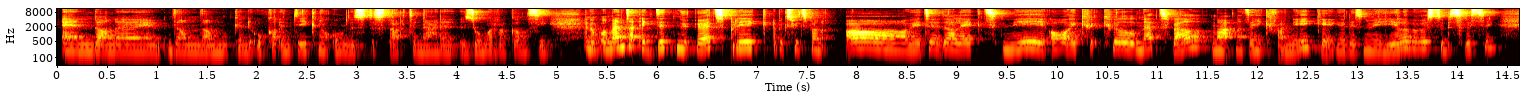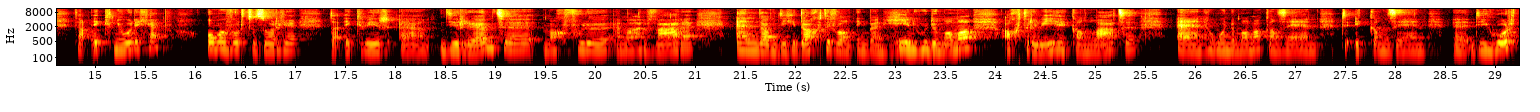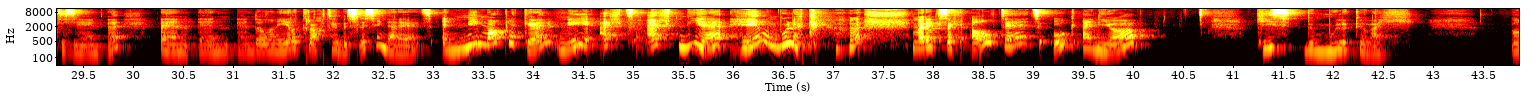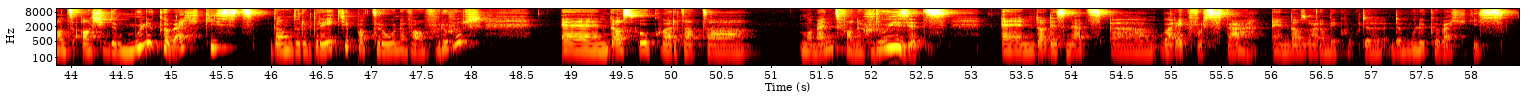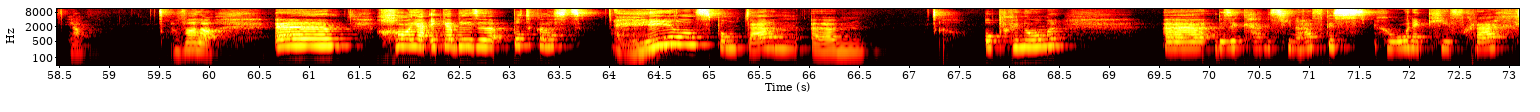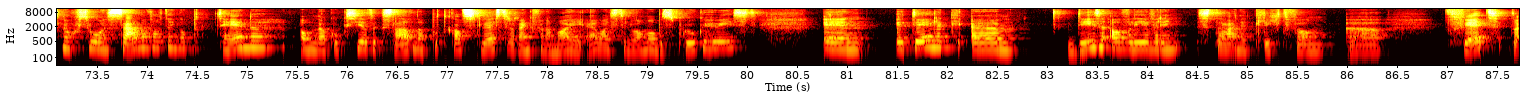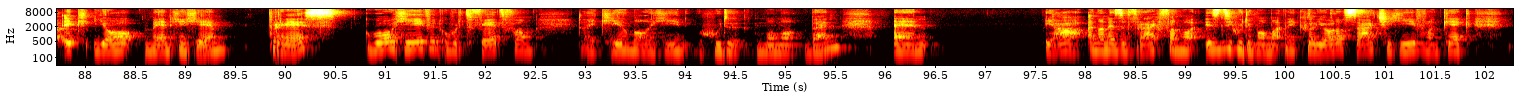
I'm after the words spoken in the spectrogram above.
En dan, uh, dan, dan kun je ook al intekenen om dus te starten na de zomervakantie. En op het moment dat ik dit nu uitspreek, heb ik zoiets van, ah, weet je, dat lijkt, nee, oh, ik, ik wil net wel. Maar dan zeg ik van, nee, kijk, dat is nu een hele bewuste beslissing dat ik nodig heb om ervoor te zorgen dat ik weer uh, die ruimte mag voelen en mag ervaren. En dat ik die gedachte van ik ben geen goede mama achterwege kan laten. En gewoon de mama kan zijn, de ik kan zijn, uh, die hoort te zijn. Hè? En, en, en dat een hele krachtige beslissing daaruit. En niet makkelijk, hè? Nee, echt, echt niet, hè? Heel moeilijk. maar ik zeg altijd, ook aan jou, kies de moeilijke weg. Want als je de moeilijke weg kiest, dan doorbreek je patronen van vroeger. En dat is ook waar dat, moment van de groei zit. En dat is net uh, waar ik voor sta. En dat is waarom ik ook de, de moeilijke weg kies. Ja. Voilà. Uh, goh, ja, ik heb deze podcast heel spontaan um, opgenomen. Uh, dus ik ga misschien nog even gewoon, ik geef graag nog zo'n samenvatting op het einde. Omdat ik ook zie als ik zelf naar podcast luister, denk van, amai, hè, wat is er nu allemaal besproken geweest? En uiteindelijk, uh, deze aflevering staat in het licht van uh, het feit dat ik jou mijn geheim prijs wou geven over het feit van dat ik helemaal geen goede mama ben. En ja, en dan is de vraag van wat is die goede mama? En ik wil jou dat zaadje geven van kijk,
